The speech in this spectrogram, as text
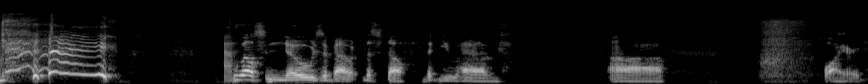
who else knows about the stuff that you have uh, acquired?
